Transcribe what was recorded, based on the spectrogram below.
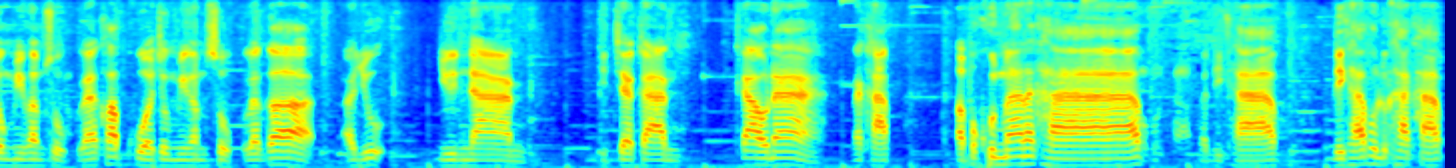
จงมีความสุข และครอบครัวจงมีความสุข แล้วก็อายุยืนนานกิจการก้าวหน้านะครับขอบพระคุณมากนะครับขอบคุณครับ สวัสดีครับสวัสดีครับคุณลูกค้าครับ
